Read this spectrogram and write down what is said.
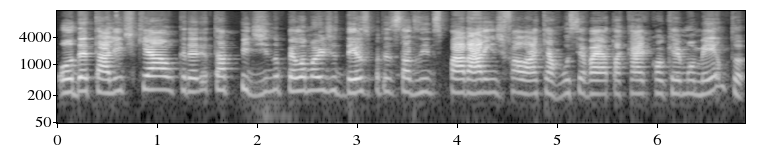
o, detalhe de que a Ucrânia está pedindo, pelo amor de Deus, para os Estados Unidos pararem de falar que a Rússia vai atacar em qualquer momento,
